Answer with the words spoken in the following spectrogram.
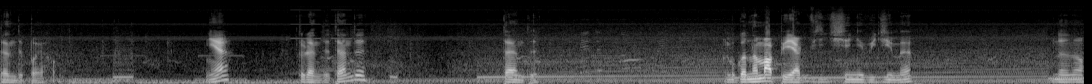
Tędy pojechał. Nie? Którędy? Tędy? Tędy. Bo na mapie, jak widzicie, nie widzimy. No, no.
